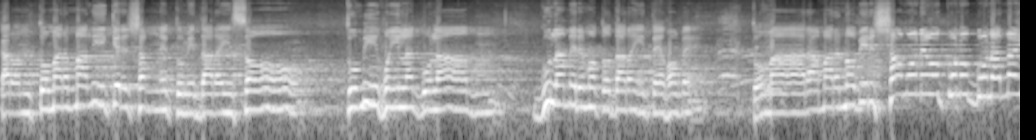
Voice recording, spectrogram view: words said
কারণ তোমার মালিকের সামনে তুমি দাঁড়াইছ। তুমি হইলা গোলাম। গোলামের মতো দাঁড়াইতে হবে। তোমার আমার নবীর সামনেও কোনো গুণা নাই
